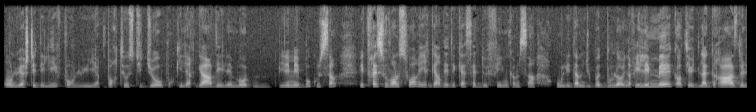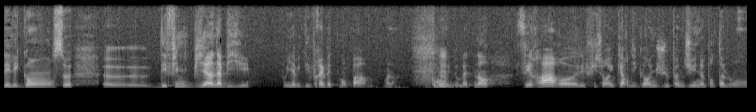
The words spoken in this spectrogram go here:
on lui achetait des livres pour lui apporter au studio pour qu'il les regarde et il aimait, il aimait beaucoup ça. Et très souvent le soir, il regardait des cassettes de films comme ça ou les Dames du Bois de Boulogne. Enfin, il aimait quand il y a eu de la grâce, de l'élégance, euh, des films bien habillés voyez, avec des vrais vêtements, pas. Voilà. Comme on, maintenant, c'est rare, euh, les filles sont avec cardigan, une jupe, un jean, un pantalon.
